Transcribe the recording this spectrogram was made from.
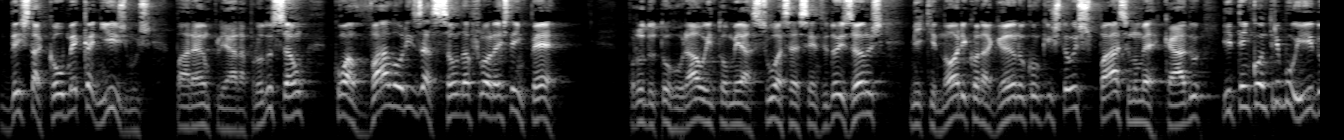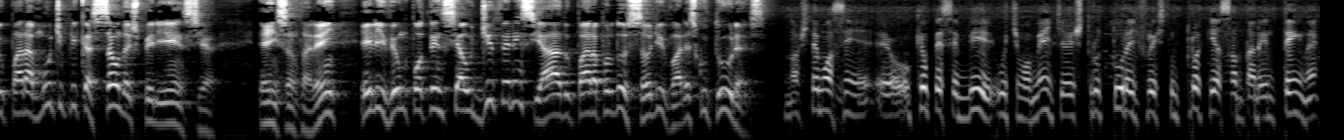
destacou mecanismos para ampliar a produção com a valorização da floresta em pé Produtor rural em Tomeaçu há 62 anos, Mikinori Konagano conquistou espaço no mercado e tem contribuído para a multiplicação da experiência. Em Santarém, ele vê um potencial diferenciado para a produção de várias culturas. Nós temos assim, eu, o que eu percebi ultimamente é a estrutura, a infraestrutura que a Santarém tem, né,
